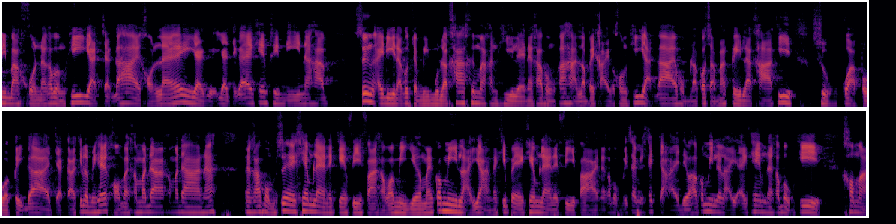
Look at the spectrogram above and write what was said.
มีบางคนนะครับผมที่อยากจะได้ของแรอยากอยากจะได้ไอเทมชิ้นนี้นะครับซึ่ง ID เราก็จะมีมูลค่าขึ้นมาทันทีเลยนะครับผมถ้าหากเราไปขายกับคนที่อยากได้ ผมเราก็สามารถตีราคาที่สูงกว่าปกติได้ จากการที่เรามีแค่ของแบบธรรมดาธรรมดานะ นะครับผมซึ่งไอเทมแลนในเกมฟรีไฟถามว่ามีเยอะไหมก็มีหลายอย่างนะที่เป็นไอเทมแลนในฟรีไฟนะครับผมไม่ใช่มีแค่จ่ายเดียวครับก็มีหลายๆไอเทมนะครับผมที่เข้ามา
